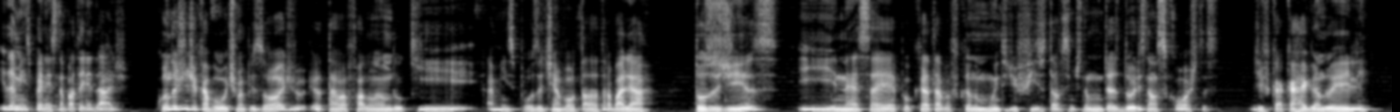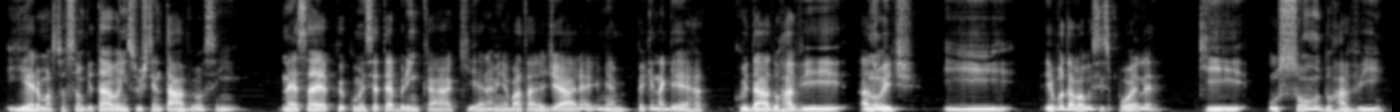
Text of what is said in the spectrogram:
e da minha experiência na paternidade. Quando a gente acabou o último episódio, eu tava falando que a minha esposa tinha voltado a trabalhar todos os dias e nessa época tava ficando muito difícil, tava sentindo muitas dores nas costas de ficar carregando ele e era uma situação que tava insustentável, assim. Nessa época eu comecei até a brincar que era a minha batalha diária, a minha pequena guerra, cuidar do Ravi à noite. E eu vou dar logo esse spoiler que o sono do Ravi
